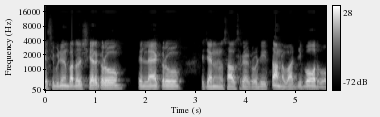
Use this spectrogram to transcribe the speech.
ਇਸ ਵੀਡੀਓ ਨੂੰ ਵੱਧ ਤੋਂ ਵੱਧ ਸ਼ੇਅਰ ਕਰੋ ਤੇ ਲਾਈਕ ਕਰੋ ਤੇ ਚੈਨਲ ਨੂੰ ਸਬਸਕ੍ਰਾਈਬ ਕਰੋ ਜੀ। ਧੰਨਵਾਦ ਜੀ ਬਹੁਤ ਬਹੁਤ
